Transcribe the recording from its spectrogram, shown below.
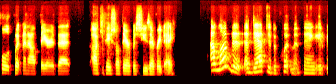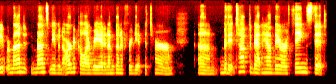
cool equipment out there that occupational therapists use every day. I love the adaptive equipment thing. It, it reminded reminds me of an article I read, and I'm going to forget the term, um, but it talked about how there are things that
